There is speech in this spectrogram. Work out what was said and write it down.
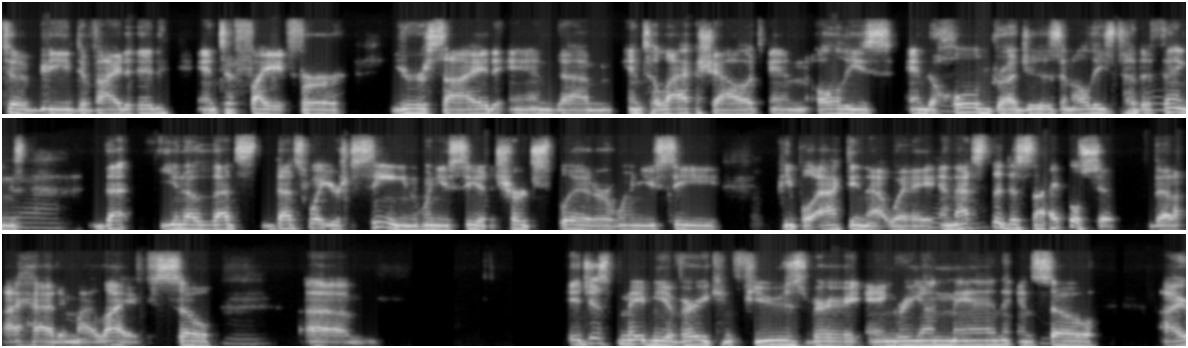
to be divided and to fight for your side and um, and to lash out and all these and to hold grudges and all these other oh, things yeah. that you know that's that's what you're seeing when you see a church split or when you see people acting that way yeah. and that's the discipleship that i had in my life so mm. um, it just made me a very confused very angry young man and so i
